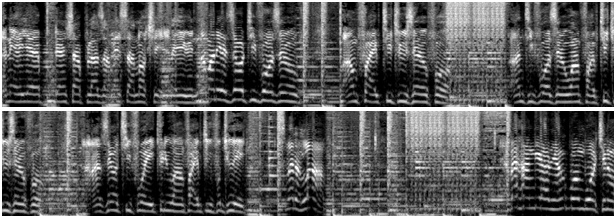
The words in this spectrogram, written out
ɛne ɛyɛ prudential plaza mesa nɔkye ɛne ɛyɛ nama no 0240 152204 anti40 152204 ana 0248315228 smell the love a nyankopɔn bɔ ɔkye no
